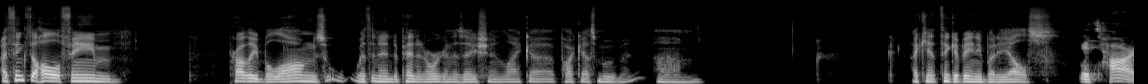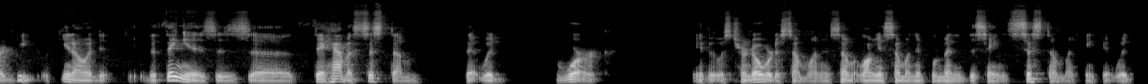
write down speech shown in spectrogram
I think the Hall of Fame probably belongs with an independent organization like a podcast movement. Um, I can't think of anybody else. It's hard, you know. The thing is, is uh, they have a system that would work if it was turned over to someone, and so long as someone implemented the same system, I think it would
